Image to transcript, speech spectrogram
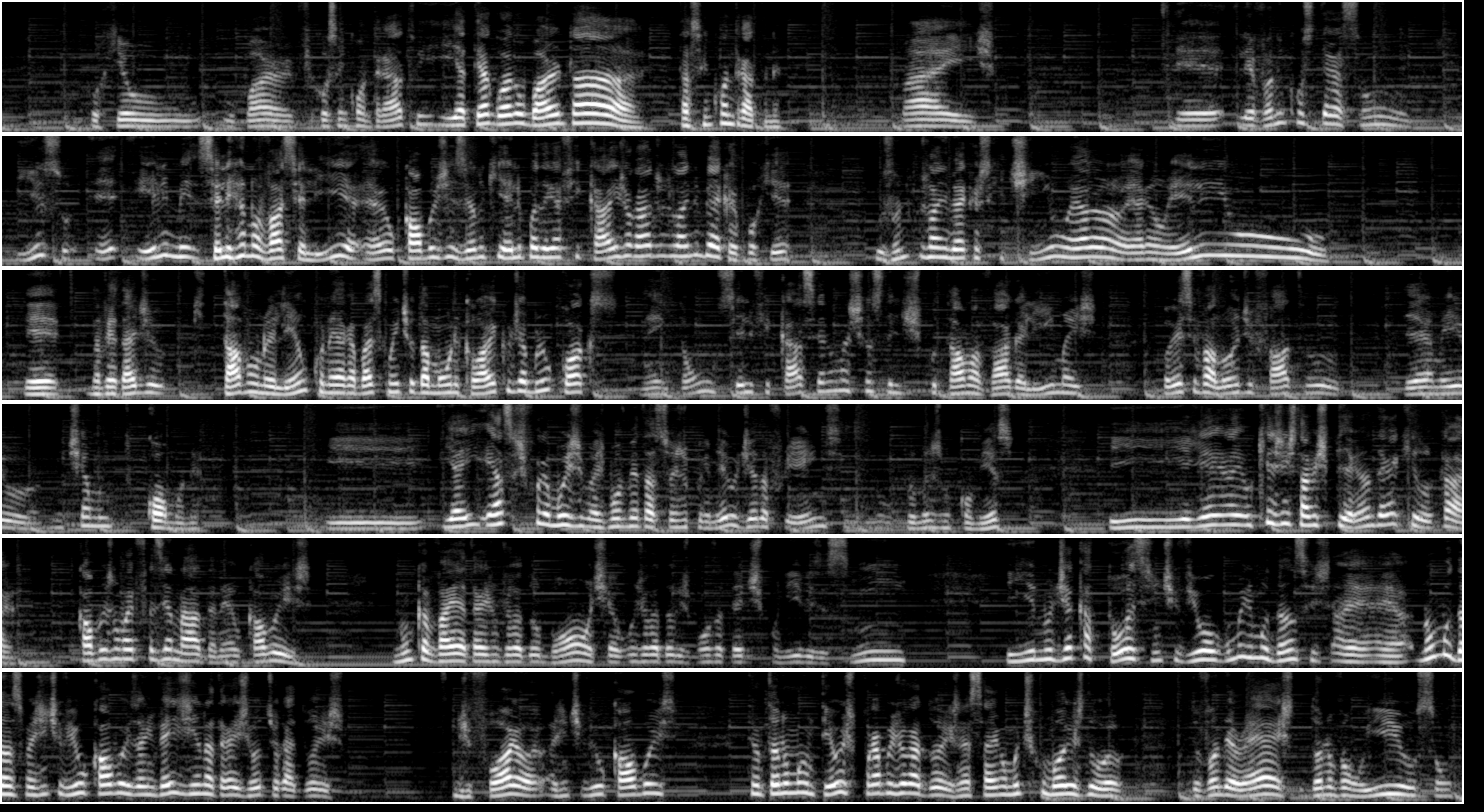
Porque o, o Barr ficou sem contrato e, e, até agora o Barr tá, tá sem contrato, né? Mas, é, levando em consideração isso, ele, se ele renovasse ali, era o Cowboys dizendo que ele poderia ficar e jogar de linebacker, porque os únicos linebackers que tinham eram, eram ele e o. É, na verdade, estavam no elenco, né, era basicamente o da Damone Clark e o de Abril Cox. Né? Então, se ele ficasse, era uma chance dele disputar uma vaga ali, mas por esse valor, de fato, era meio. não tinha muito como, né? E, e aí, essas foram as movimentações no primeiro dia da Free Agency, pelo menos no começo. E, e o que a gente estava esperando era aquilo, cara. O Cowboys não vai fazer nada, né? O Cowboys nunca vai atrás de um jogador bom, tinha alguns jogadores bons até disponíveis assim. E no dia 14 a gente viu algumas mudanças, é, é, não mudanças, mas a gente viu o Cowboys, ao invés de ir atrás de outros jogadores de fora, a gente viu o Cowboys tentando manter os próprios jogadores, né? Saíram muitos rumores do, do Van Der Esch, do Donovan Wilson.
